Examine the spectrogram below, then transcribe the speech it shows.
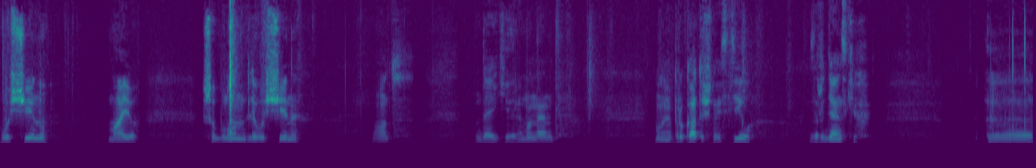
вощину. Маю шаблон для вощини. От. Деякий реманент. Маю прокаточний стіл з радянських. Е-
